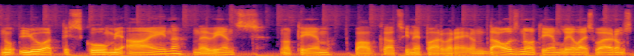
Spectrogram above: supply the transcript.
nu, ļoti skumja aina. Neviens no tiem kvalifikāciju nepārvarēja. Un daudz no tiem lielais vairums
